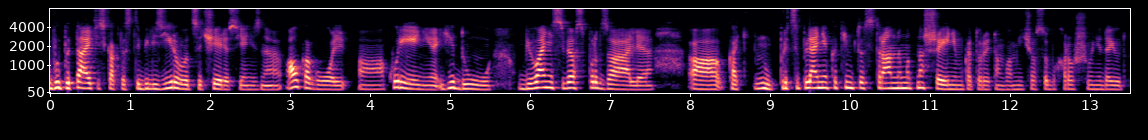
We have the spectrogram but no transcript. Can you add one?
вы пытаетесь как-то стабилизироваться через, я не знаю, алкоголь, э, курение, еду, убивание себя в спортзале, как, ну, прицепляние к каким-то странным отношениям, которые там вам ничего особо хорошего не дают.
